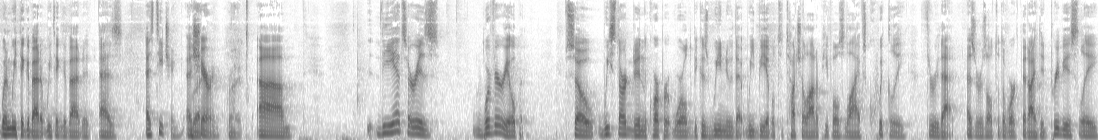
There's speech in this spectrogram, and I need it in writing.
when we think about it, we think about it as as teaching, as Right, sharing. Right. Um, the answer is we're very open. So we started in the corporate world because we knew that we'd be able to touch a lot of people's lives quickly through that as a result of the work that I did previously,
